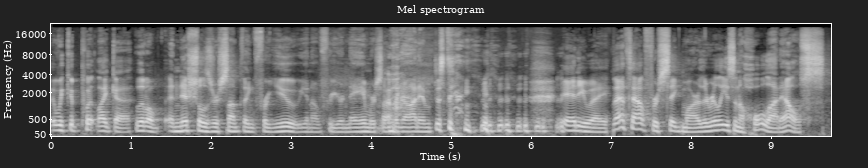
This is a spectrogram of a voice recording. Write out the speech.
We could put like a little initials or something for you, you know, for your name or something on him. Just anyway, that's out for Sigmar. There really isn't a whole lot else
